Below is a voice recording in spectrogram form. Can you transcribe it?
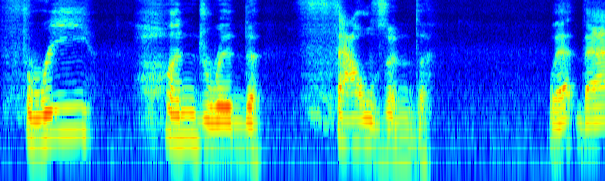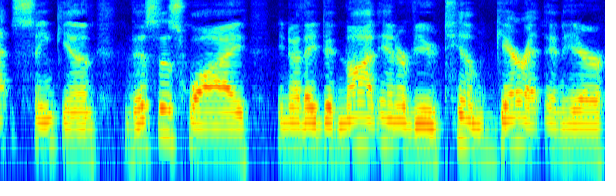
300,000. Let that sink in. This is why, you know, they did not interview Tim Garrett in here.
